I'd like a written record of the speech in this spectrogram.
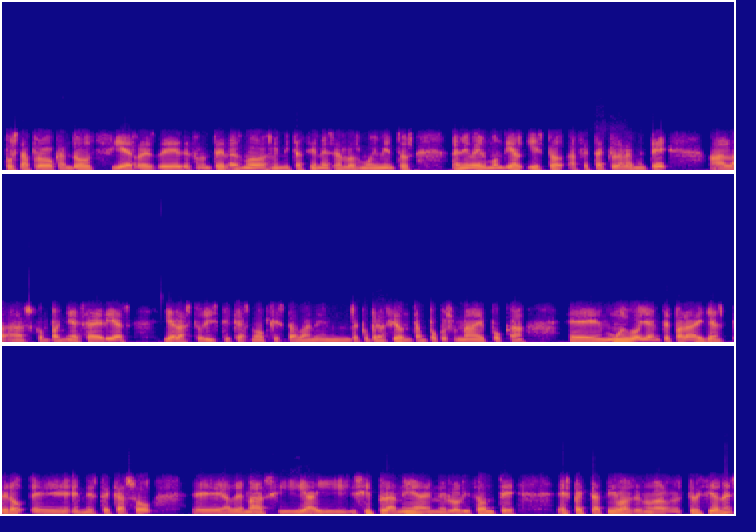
pues está provocando cierres de, fronteras, nuevas limitaciones a los movimientos a nivel mundial y esto afecta claramente a las compañías aéreas y a las turísticas, ¿no? que estaban en recuperación. Tampoco es una época eh, muy bollante para ellas, pero eh, en este caso, eh, además, si hay, si planea en el horizonte expectativas de nuevas restricciones,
